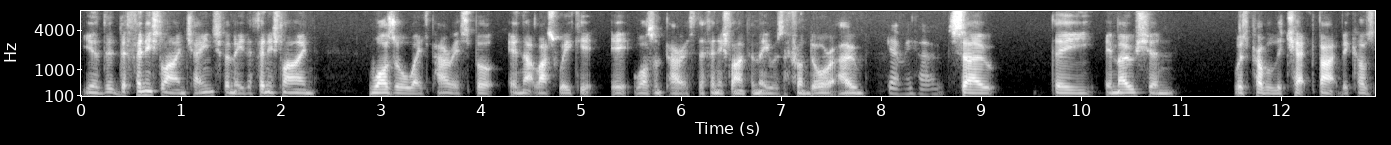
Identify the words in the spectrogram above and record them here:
you know, the, the finish line changed for me. The finish line was always Paris, but in that last week it, it wasn't Paris. The finish line for me was the front door at home. Get me home. So the emotion was probably checked back because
